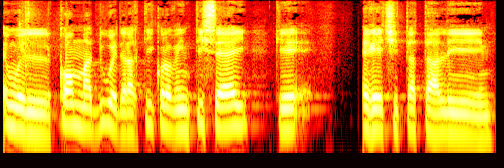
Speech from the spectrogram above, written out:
il comma 2 dell'articolo 26 che recita tali,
